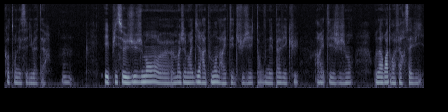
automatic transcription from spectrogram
quand on est célibataire. Mm. Et puis ce jugement, euh, moi j'aimerais dire à tout le monde arrêtez de juger tant que vous n'avez pas vécu. Arrêtez le jugement. On a le droit de refaire sa vie.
